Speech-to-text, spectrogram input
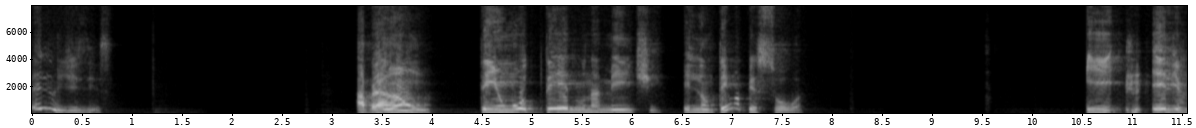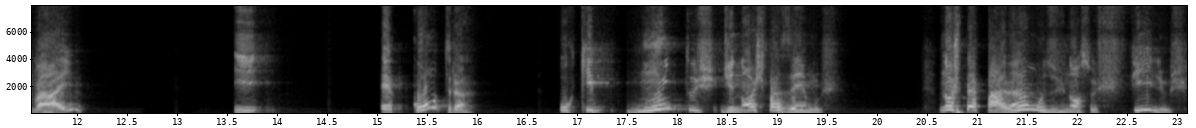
Ele não diz isso. Abraão tem um modelo na mente. Ele não tem uma pessoa. E ele vai e é contra o que muitos de nós fazemos. Nós preparamos os nossos filhos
